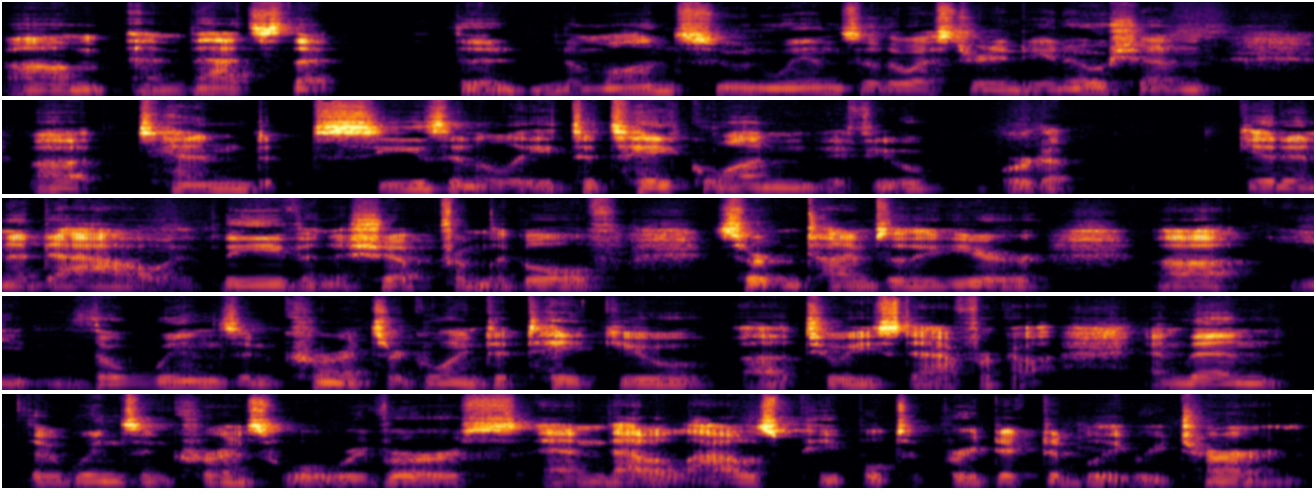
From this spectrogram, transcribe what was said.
Um, and that's that the, the, monsoon winds of the Western Indian Ocean uh, tend seasonally to take one, if you were to get in a dhow, leave in a ship from the Gulf certain times of the year, uh, the winds and currents are going to take you uh, to East Africa. And then the winds and currents will reverse, and that allows people to predictably return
